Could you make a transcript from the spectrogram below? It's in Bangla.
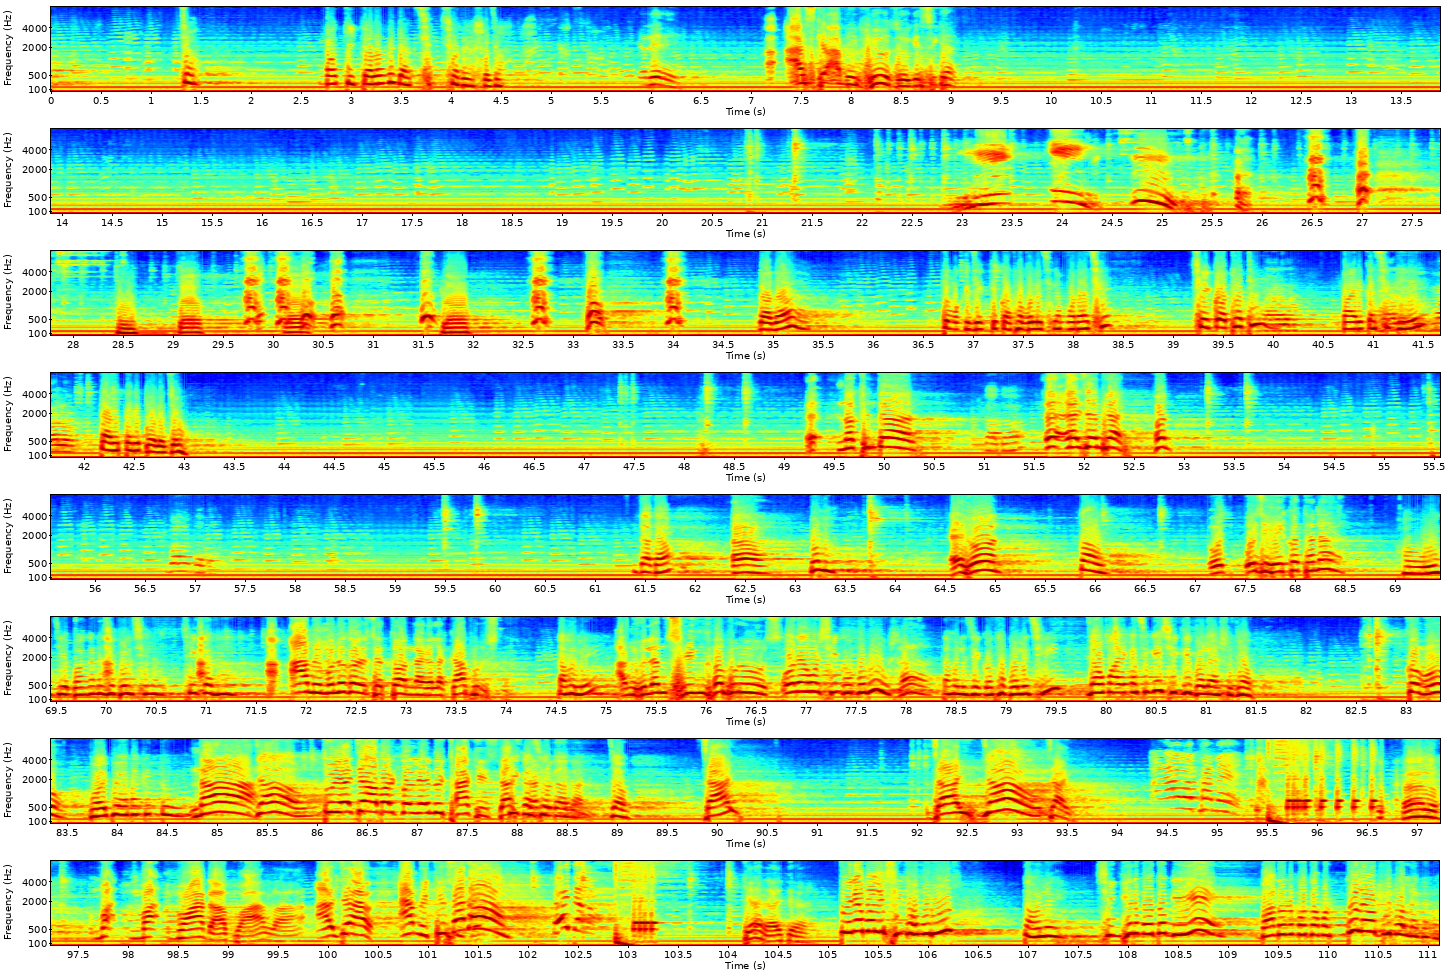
মা কি কারণে ডাকছি শোনে আসো যাও আজকে আমি ফিউজ হয়ে গেছি গে হ্যালো দাদা তোমাকে যে একটি কথা বলেছিলাম মনে আছে? সেই কথাটি মায়ের কাছে গিয়ে তাড়াতাড়ি বলে যাও। নক্ষিন্দর দাদা? এই যে ভাই হন। দাদা। বলো। এই হন। কাও ওই ওই যে এই কথা না? হ্যাঁ ওই যে বাগানে যে বলছিলাম সেই কথা। আমি মনে করি যে তোর না গেলে কা পুরুষ না। তাহলে? আমি হইলাম সিংহ পুরুষ ওরে আমার সিংহ পুরুষ হ্যাঁ। তাহলে যে কথা বলেছি যাও মায়ের কাছে গিয়ে শীঘ্রই বলে আসো যাও। কমু। ভয় পেও না কিন্তু। না। যাও। তুই এই যে আবার করলে তুই থাকিস ঠিক আছে দাদা যাও। যাই। যাই। যাও। যাই। হ্যালো। মা মা বালা আজ আমি কি দাদা এই দাদা কে রে তুই না বলি সিংহ পুরুষ? তাহলে সিংহের মতো গিয়ে বানরের মতো আমার কোলে উঠলি বললে কেন?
